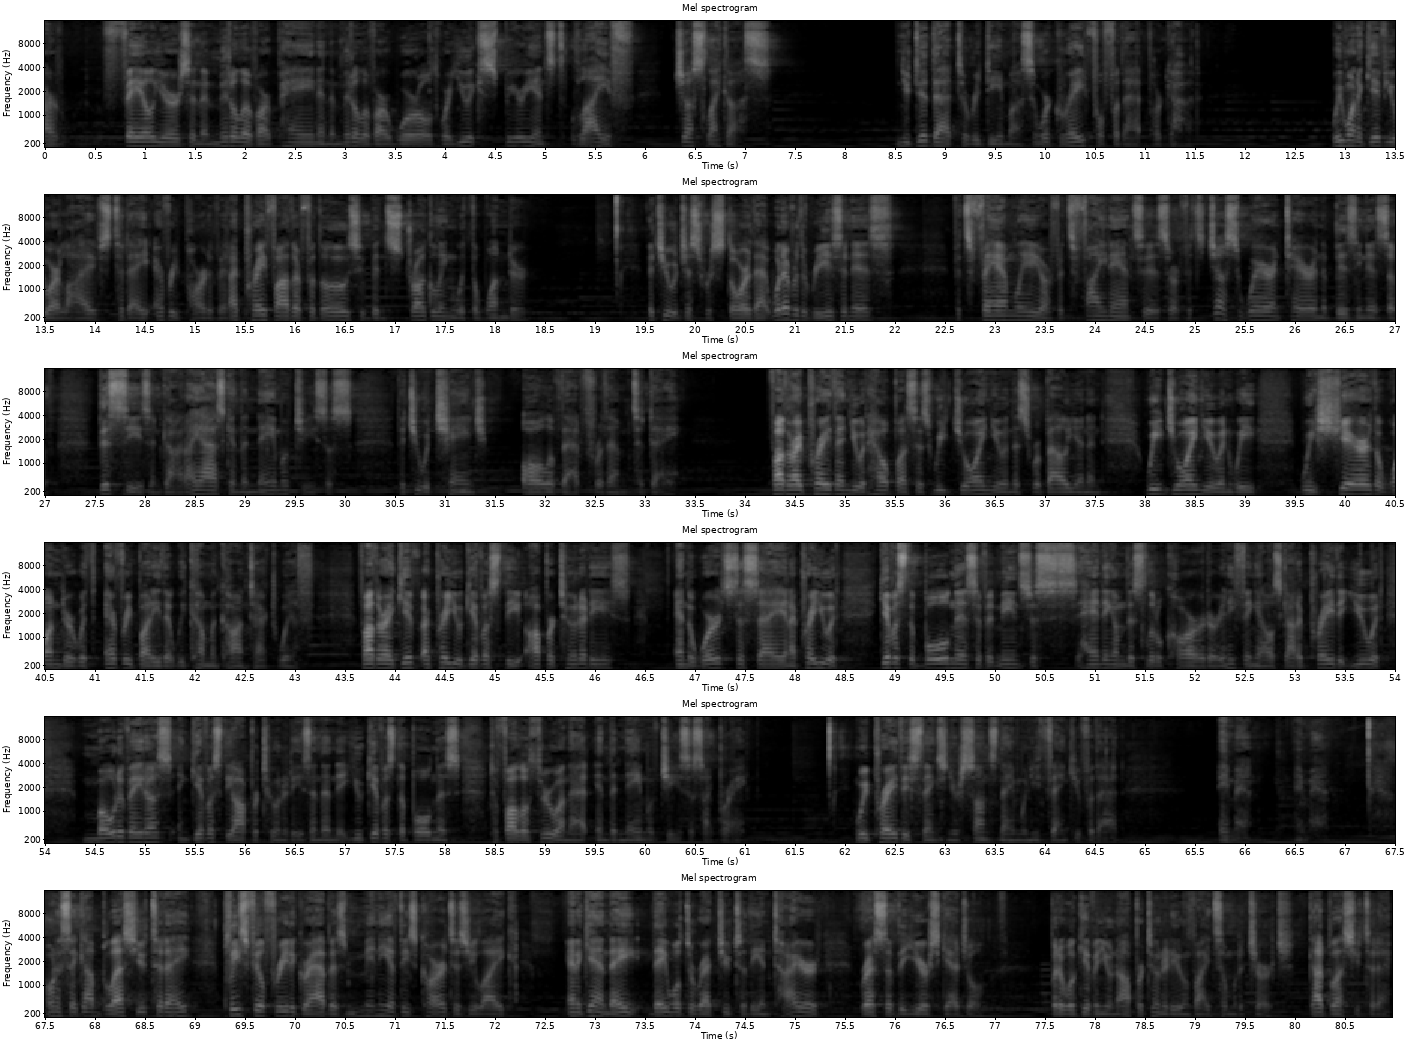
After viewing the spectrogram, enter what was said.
our failures, in the middle of our pain, in the middle of our world where you experienced life just like us. And you did that to redeem us, and we're grateful for that, Lord God. We want to give you our lives today, every part of it. I pray, Father, for those who've been struggling with the wonder, that you would just restore that, whatever the reason is. If it's family or if it's finances or if it's just wear and tear and the busyness of this season, God, I ask in the name of Jesus that you would change all of that for them today. Father, I pray then you would help us as we join you in this rebellion and we join you and we, we share the wonder with everybody that we come in contact with. Father, I, give, I pray you give us the opportunities and the words to say, and I pray you would give us the boldness if it means just handing them this little card or anything else. God, I pray that you would motivate us and give us the opportunities, and then that you give us the boldness to follow through on that in the name of Jesus, I pray. We pray these things in your son's name when you thank you for that. Amen. Amen. I want to say, God bless you today. Please feel free to grab as many of these cards as you like. And again, they, they will direct you to the entire rest of the year schedule, but it will give you an opportunity to invite someone to church. God bless you today.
